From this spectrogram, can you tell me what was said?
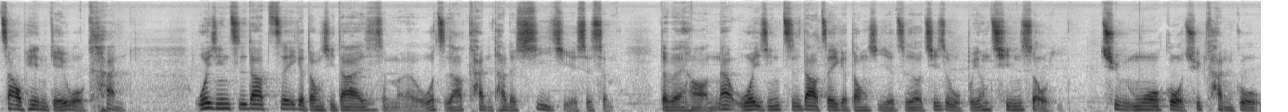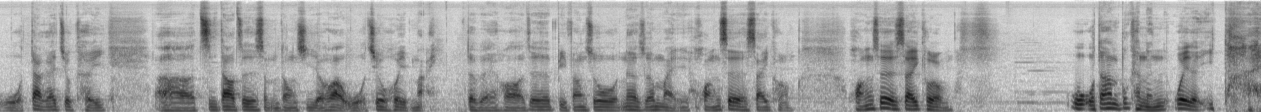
照片给我看，我已经知道这个东西大概是什么了。我只要看它的细节是什么，对不对？哈，那我已经知道这个东西了之后，其实我不用亲手去摸过去看过，我大概就可以啊、知道这是什么东西的话，我就会买，对不对？哈，这比方说那时候买黄色的 cycle。黄色的 Cyclone，我我当然不可能为了一台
